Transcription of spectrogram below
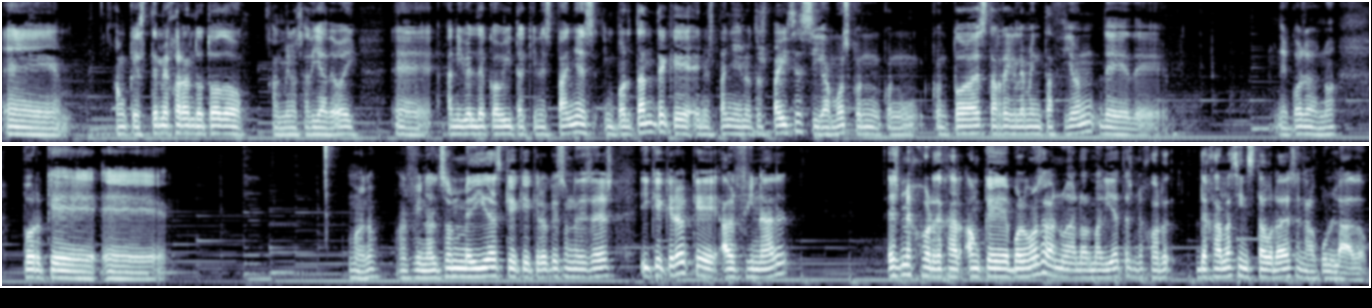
Eh, aunque esté mejorando todo, al menos a día de hoy, eh, a nivel de COVID aquí en España, es importante que en España y en otros países sigamos con, toda esta reglamentación de, de, cosas, ¿no? Porque, bueno, al final son medidas que, creo que son necesarias y que creo que al final es mejor dejar, aunque volvamos a la nueva normalidad, es mejor dejarlas instauradas en algún lado.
